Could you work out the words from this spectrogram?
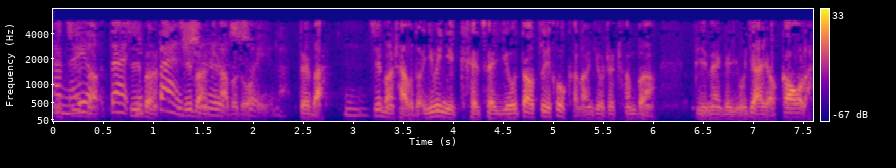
还没有，但基本基本差不多，了，对吧？嗯，基本差不多，因为你开采油到最后可能就是成本比那个油价要高了，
